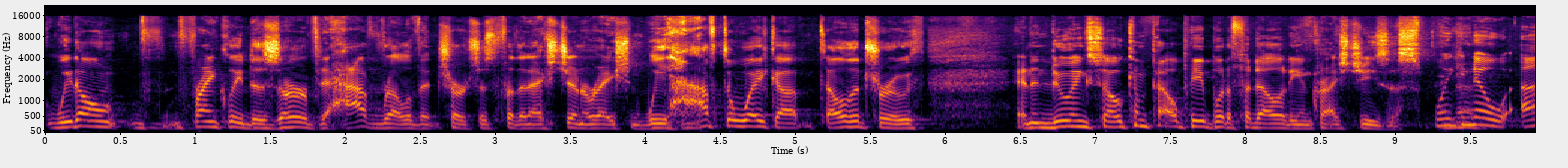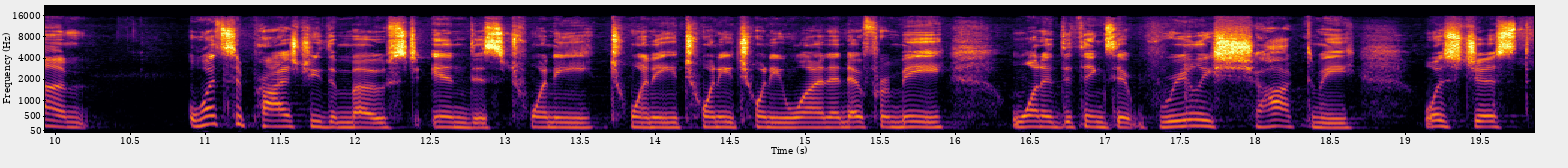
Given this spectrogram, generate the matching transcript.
we don't f- frankly deserve to have relevant churches for the next generation. We have to wake up, tell the truth, and in doing so, compel people to fidelity in Christ Jesus. Well, you know, um, what surprised you the most in this 2020, 2021? I know for me, one of the things that really shocked me was just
